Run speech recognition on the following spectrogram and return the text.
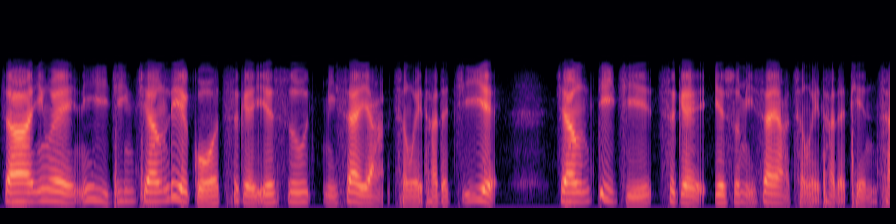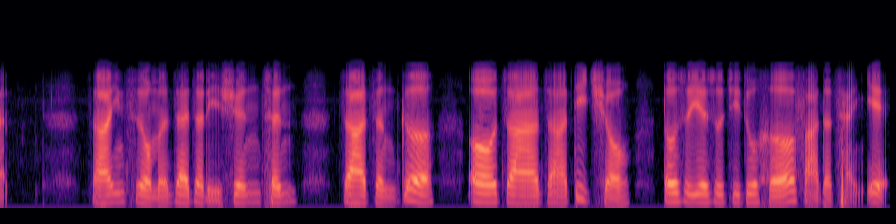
主啊，因为你已经将列国赐给耶稣弥赛亚，成为他的基业；将地级赐给耶稣弥赛亚，成为他的田产。啊，因此我们在这里宣称，这整个哦，这这地球都是耶稣基督合法的产业。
